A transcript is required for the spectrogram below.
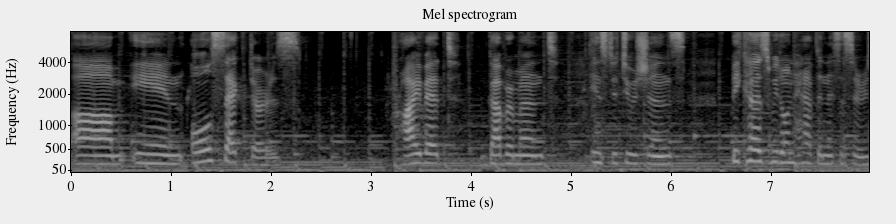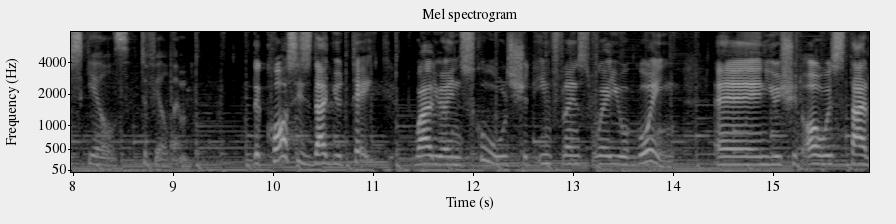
um, in all sectors, private, government, institutions, because we don't have the necessary skills to fill them. The courses that you take while you're in school should influence where you're going, and you should always start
